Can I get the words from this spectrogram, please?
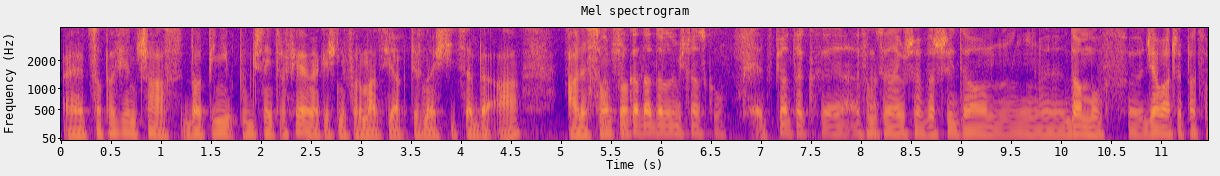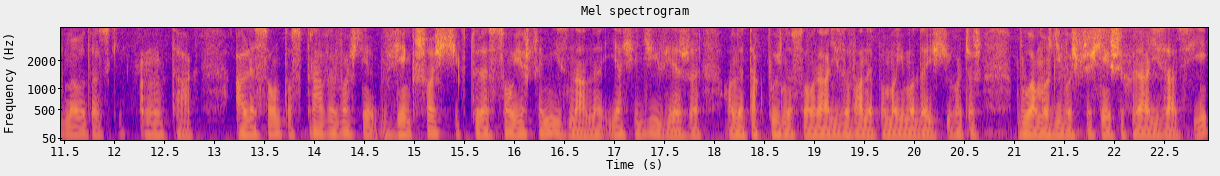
E, Co pewien czas do opinii publicznej trafiają jakieś informacje o aktywności CBA, ale są Na to... przykład na Dolnym Śląsku. W piątek e, funkcjonariusze weszli do mm, domów działaczy Platformy Obywatelskiej. Mm, Tak, ale są to sprawy właśnie w większości, które są jeszcze mi znane i ja się dziwię, że one tak późno są realizowane po moim odejściu, chociaż była możliwość wcześniejszych realizacji.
